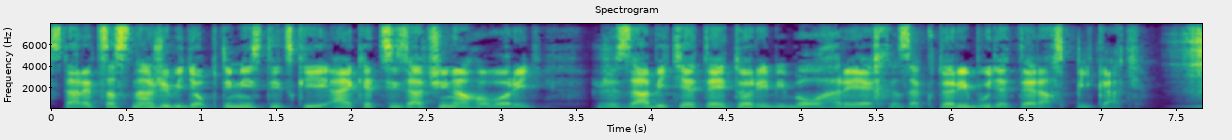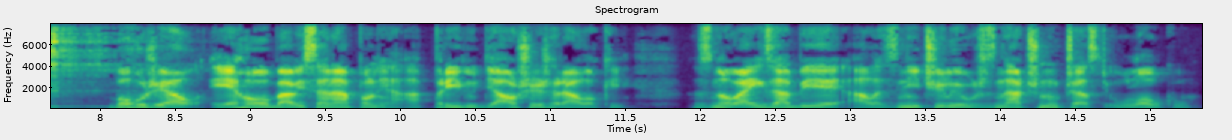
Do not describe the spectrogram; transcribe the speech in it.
Starec sa snaží byť optimistický, aj keď si začína hovoriť, že zabitie tejto ryby bol hriech, za ktorý bude teraz píkať. Bohužiaľ, jeho obavy sa naplňa a prídu ďalšie žraloky. Znova ich zabije, ale zničili už značnú časť úlovku.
